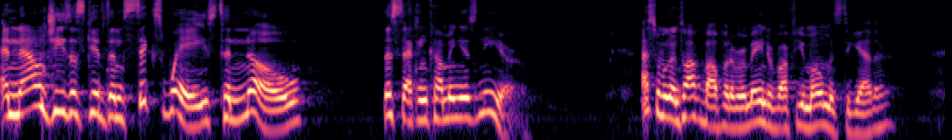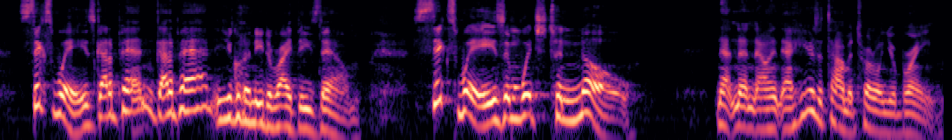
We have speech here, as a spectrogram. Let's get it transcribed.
And now Jesus gives them six ways to know the second coming is near. That's what we're going to talk about for the remainder of our few moments together. Six ways. Got a pen? Got a pad? You're going to need to write these down. Six ways in which to know. Now, now, now, now here's a time to turn on your brain.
